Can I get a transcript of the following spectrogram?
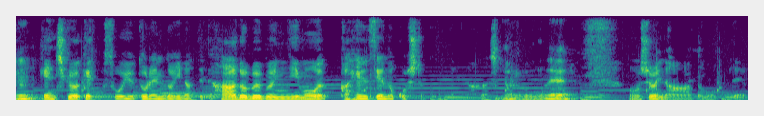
うん建築は結構そういうトレンドになってて、ハード部分にも可変性残しとくみたいな話がなるほどね。面白いなぁと思って。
